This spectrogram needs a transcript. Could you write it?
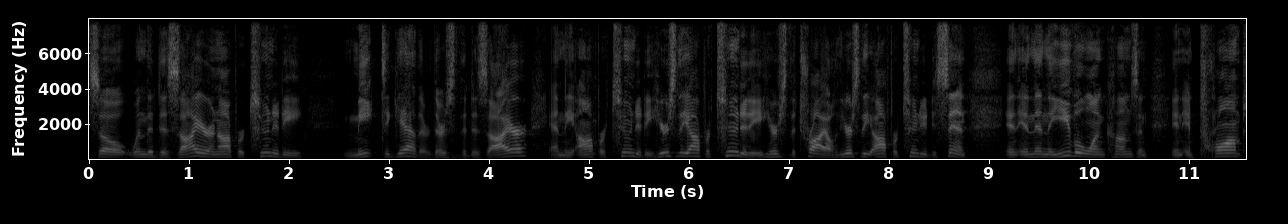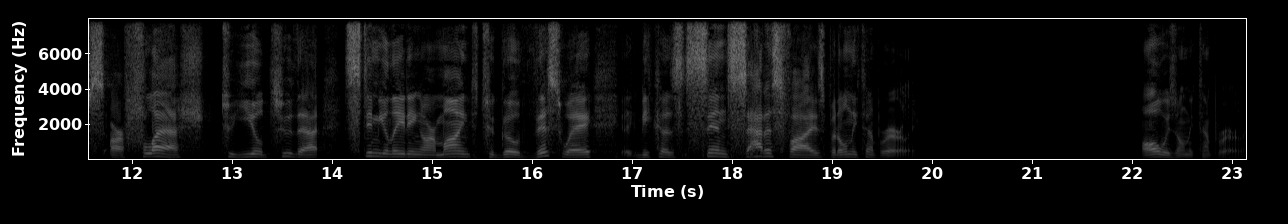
So when the desire and opportunity meet together. There's the desire and the opportunity. Here's the opportunity, here's the trial, here's the opportunity to sin. And, and then the evil one comes and, and, and prompts our flesh to yield to that, stimulating our mind to go this way because sin satisfies, but only temporarily. Always only temporarily.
